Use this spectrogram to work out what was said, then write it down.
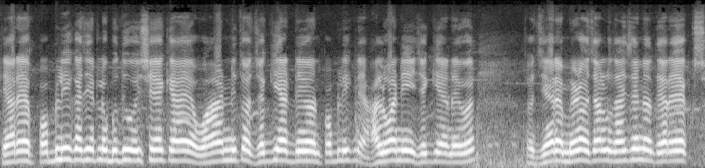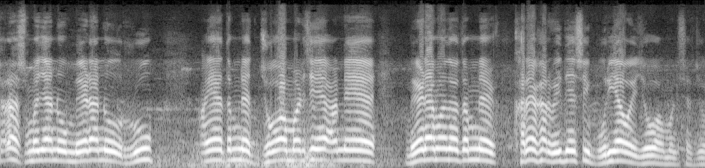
ત્યારે પબ્લિક જ એટલું બધું હોય છે કે અહીંયા વાહનની તો જગ્યા જ નહીં હોય પબ્લિકને હાલવાની જગ્યા નહીં હોય. તો જ્યારે મેળો ચાલુ થાય છે ને, ત્યારે એક સરસ મજાનું મેળાનું રૂપ અહીંયા તમને જોવા મળશે અને મેળામાં તો તમને ખરેખર વિદેશી ભૂરિયા હોય જોવા મળશે. જો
